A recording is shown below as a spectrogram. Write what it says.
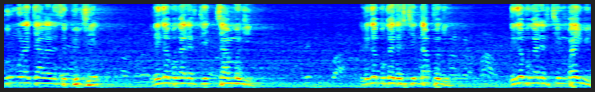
pour mun a jàllale sa budget li nga bëgg a def ci càmm gi li nga bëgg a def ci napp gi li nga bëgg a def ci mbay mi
